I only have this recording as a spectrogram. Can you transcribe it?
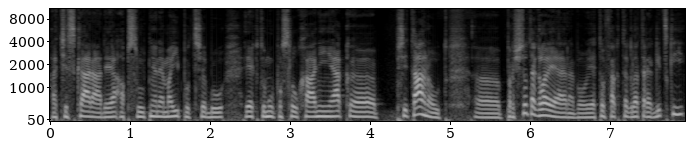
a česká rádia absolutně nemají potřebu je k tomu poslouchání nějak uh, přitáhnout. Uh, proč to takhle je? Nebo je to fakt takhle tragický?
